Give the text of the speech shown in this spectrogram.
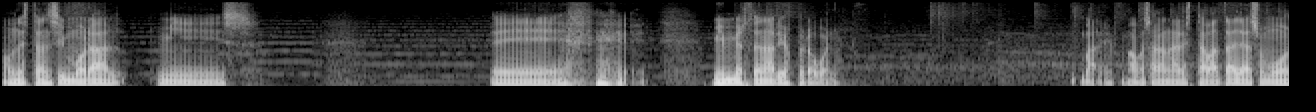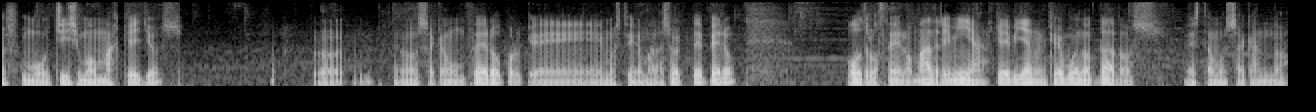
Aún están sin moral mis... Eh, mis mercenarios, pero bueno. Vale, vamos a ganar esta batalla. Somos muchísimo más que ellos. Hemos sacado un cero porque hemos tenido mala suerte, pero otro cero. Madre mía, qué bien, qué buenos dados estamos sacando.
